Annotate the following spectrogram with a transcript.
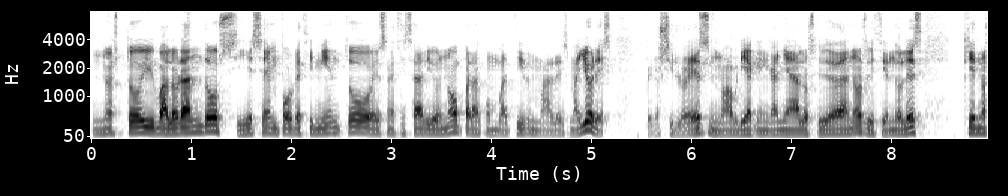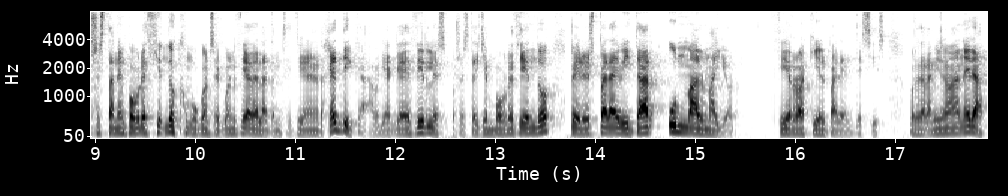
no estoy valorando si ese empobrecimiento es necesario o no para combatir males mayores, pero si lo es, no habría que engañar a los ciudadanos diciéndoles que nos están empobreciendo como consecuencia de la transición energética. Habría que decirles, os estáis empobreciendo, pero es para evitar un mal mayor. Cierro aquí el paréntesis. Pues de la misma manera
